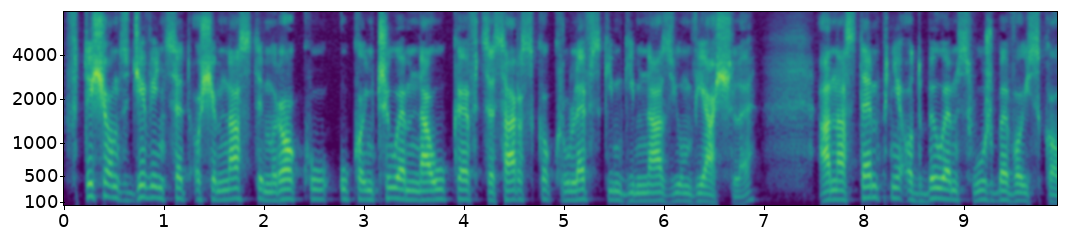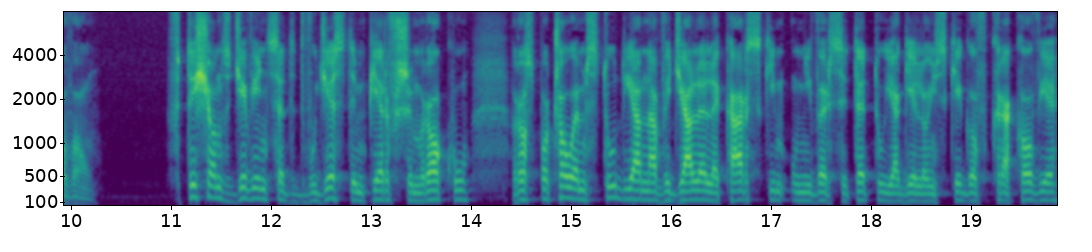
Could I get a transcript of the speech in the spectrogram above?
W 1918 roku ukończyłem naukę w Cesarsko-Królewskim Gimnazjum w Jaśle, a następnie odbyłem służbę wojskową. W 1921 roku rozpocząłem studia na Wydziale Lekarskim Uniwersytetu Jagiellońskiego w Krakowie,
